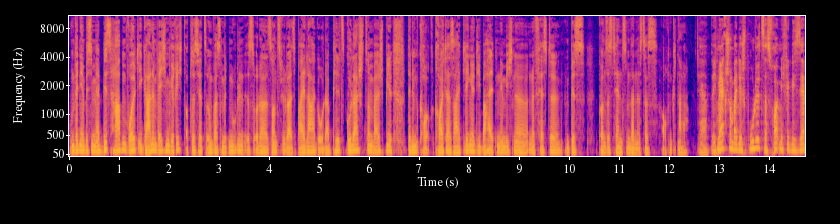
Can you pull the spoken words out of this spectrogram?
Und wenn ihr ein bisschen mehr Biss haben wollt, egal in welchem Gericht, ob das jetzt irgendwas mit Nudeln ist oder sonst wieder als Beilage oder Pilzgulasch zum Beispiel, dann nimm Kräuterseitlinge, die behalten nämlich eine, eine feste Bisskonsistenz und dann ist das auch ein Knaller. Ja, ich merke schon bei dir sprudelst, das freut mich wirklich sehr.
